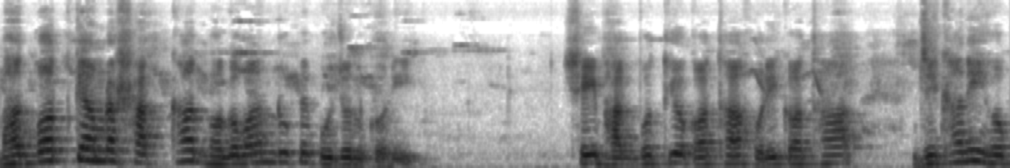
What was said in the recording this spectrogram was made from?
ভাগবতকে আমরা সাক্ষাৎ ভগবান রূপে পূজন করি। সেই ভাগবতীয় কথা, হরিকথা যেখানেই হোক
